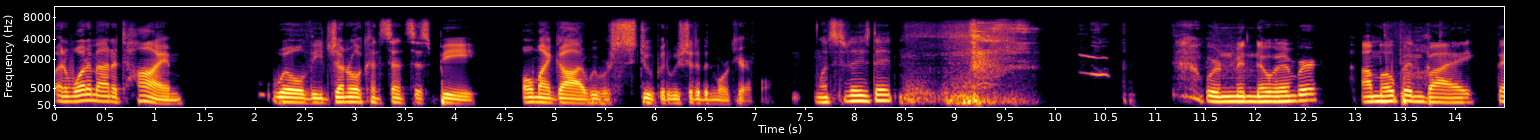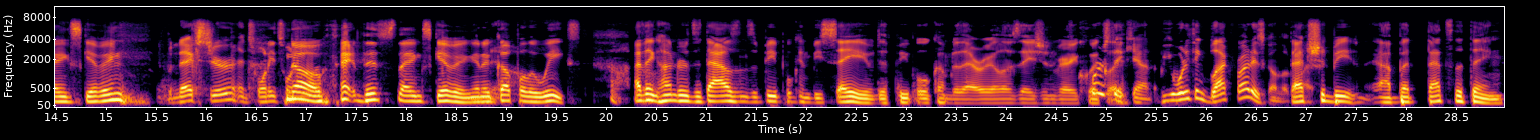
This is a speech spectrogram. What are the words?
in what amount of time will the general consensus be? Oh my God, we were stupid. We should have been more careful. What's today's date? We're in mid-November. I'm hoping by Thanksgiving. But next year in 2020, No, th- this Thanksgiving in a No. couple of weeks. I think hundreds of thousands of people can be saved if people come to that realization very quickly. of course quickly. they can. But what do you think Black Friday is going to look That like? That should be, uh, but that's the thing.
